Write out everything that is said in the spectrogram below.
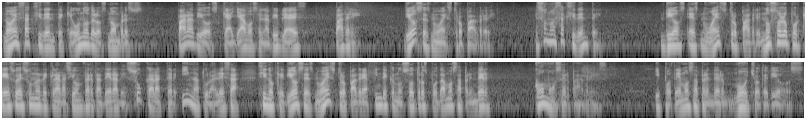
No es accidente que uno de los nombres para Dios que hallamos en la Biblia es Padre. Dios es nuestro Padre. Eso no es accidente. Dios es nuestro Padre, no solo porque eso es una declaración verdadera de su carácter y naturaleza, sino que Dios es nuestro Padre a fin de que nosotros podamos aprender cómo ser padres. Y podemos aprender mucho de Dios.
